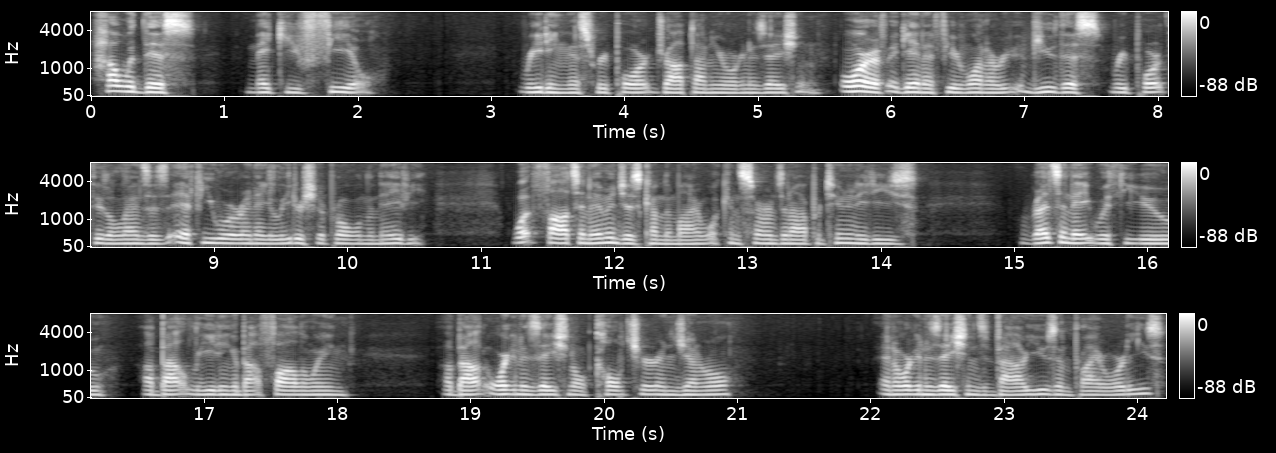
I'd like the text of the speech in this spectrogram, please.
how would this make you feel reading this report dropped on your organization? Or if again, if you want to view this report through the lenses, if you were in a leadership role in the Navy, what thoughts and images come to mind? What concerns and opportunities resonate with you about leading, about following, about organizational culture in general, an organization's values and priorities?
